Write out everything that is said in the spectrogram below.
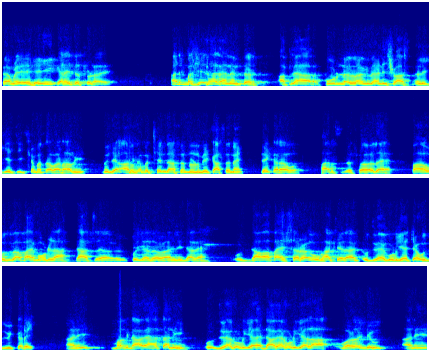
त्यामुळे हेही करायचं थोडं आहे. आणि मग हे झाल्यानंतर आपल्या पूर्ण लंग्स आणि श्वास नलिकेची क्षमता वाढावी म्हणजे अर्धमच्छिंदासन म्हणून एक आसन आहे ते करावं. फार सहज आहे. पा उजवा पाय मोडला त्याच कुल्याजवळ आणली डाव्या डावा पाय सरळ उभा केला उजव्या गुडघ्याच्या उजवीकडे. आणि मग डाव्या हाताने उजव्या गुडघ्या डाव्या गुडघ्याला वळण देऊन आणि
